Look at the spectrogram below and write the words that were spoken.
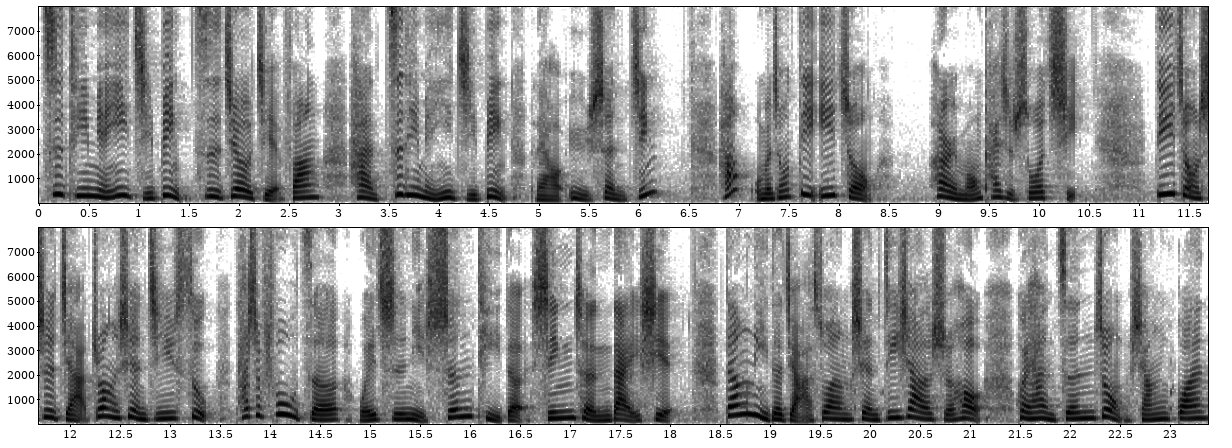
自体免疫疾病自救解方》和《自体免疫疾病疗愈圣经》。好，我们从第一种。荷尔蒙开始说起，第一种是甲状腺激素，它是负责维持你身体的新陈代谢。当你的甲状腺低下的时候，会和增重相关，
